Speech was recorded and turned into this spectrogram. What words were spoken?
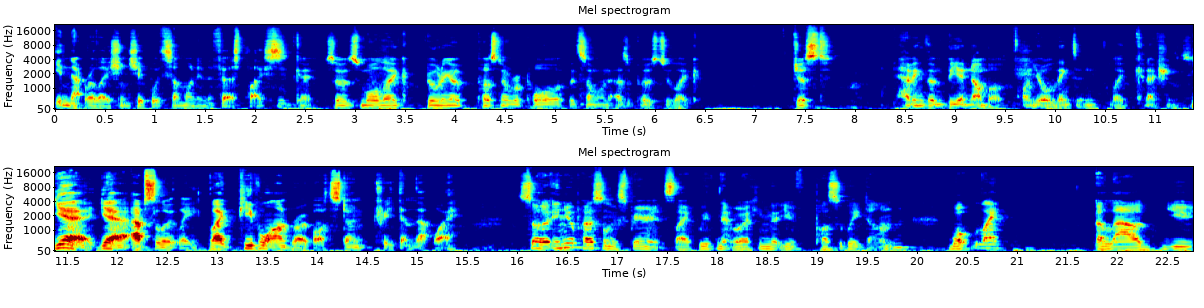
in that relationship with someone in the first place Okay, so it's more like building a personal rapport with someone as opposed to like just having them be a number on your LinkedIn like connections. yeah yeah absolutely like people aren't robots don't treat them that way So, in your personal experience, like with networking that you've possibly done, what like allowed you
